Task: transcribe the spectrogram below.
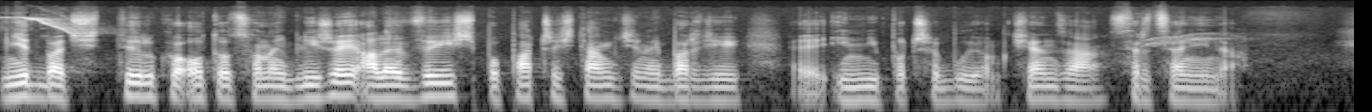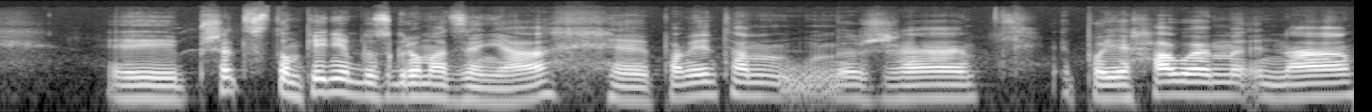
Nie dbać tylko o to, co najbliżej, ale wyjść, popatrzeć tam, gdzie najbardziej e, inni potrzebują. Księdza, sercanina. Y, Przed wstąpieniem do zgromadzenia e, pamiętam, że pojechałem na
